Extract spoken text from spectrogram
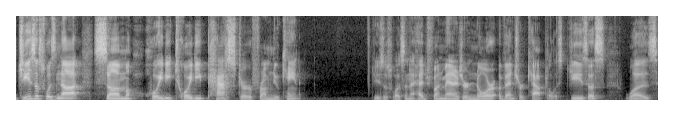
Jesus was not some hoity toity pastor from New Canaan. Jesus wasn't a hedge fund manager nor a venture capitalist. Jesus was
